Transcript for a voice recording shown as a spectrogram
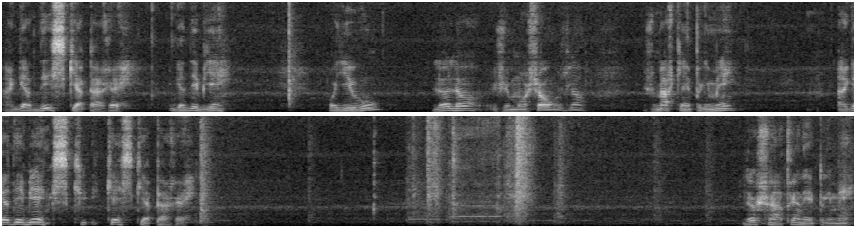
regardez ce qui apparaît. Regardez bien. Voyez-vous? Là, là, j'ai mon chose, là. Je marque imprimer. Regardez bien qu'est-ce qui apparaît. Là, je suis en train d'imprimer.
